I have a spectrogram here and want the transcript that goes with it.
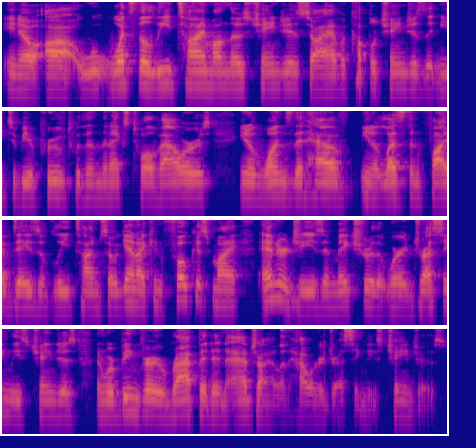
You know, uh, what's the lead time on those changes? So I have a couple changes that need to be approved within the next 12 hours. You know, ones that have you know less than five days of lead time. So again, I can focus my energies and make sure that we're addressing these changes and we're being very rapid and agile in how we're addressing these changes.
